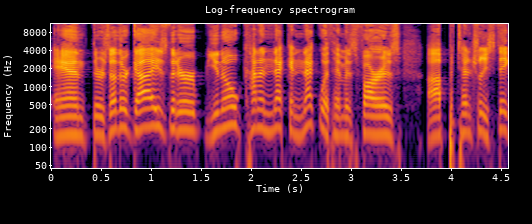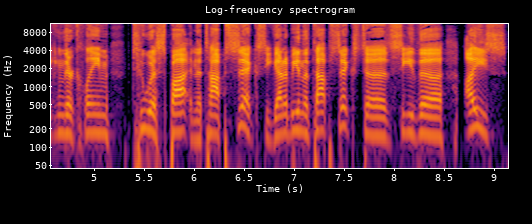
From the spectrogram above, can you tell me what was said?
and there's other guys that are, you know, kind of neck and neck with him as far as uh, potentially staking their claim to a spot in the top six. You got to be in the top six to see the ice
